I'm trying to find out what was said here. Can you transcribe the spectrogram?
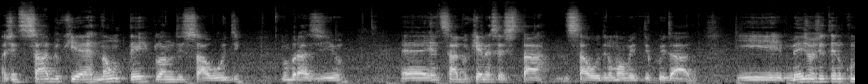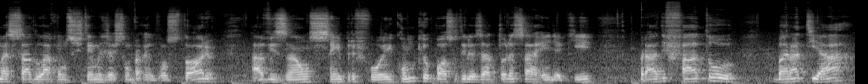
a gente sabe o que é não ter plano de saúde no Brasil. É, a gente sabe o que é necessitar de saúde no momento de cuidado. E mesmo a gente tendo começado lá com o sistema de gestão para clínica consultório, a visão sempre foi como que eu posso utilizar toda essa rede aqui para de fato baratear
